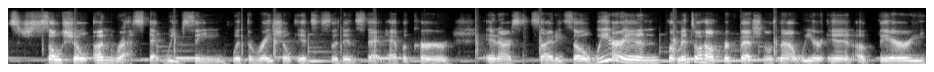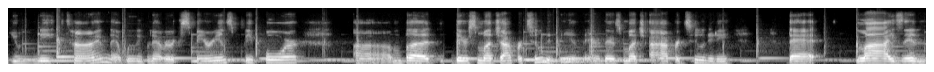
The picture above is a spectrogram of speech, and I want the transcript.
social unrest that we've seen with the racial incidents that have occurred in our society. So we are in, for mental health professionals now, we are in a very unique time that we've never experienced before. Um, but there's much opportunity in there. There's much opportunity that lies in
